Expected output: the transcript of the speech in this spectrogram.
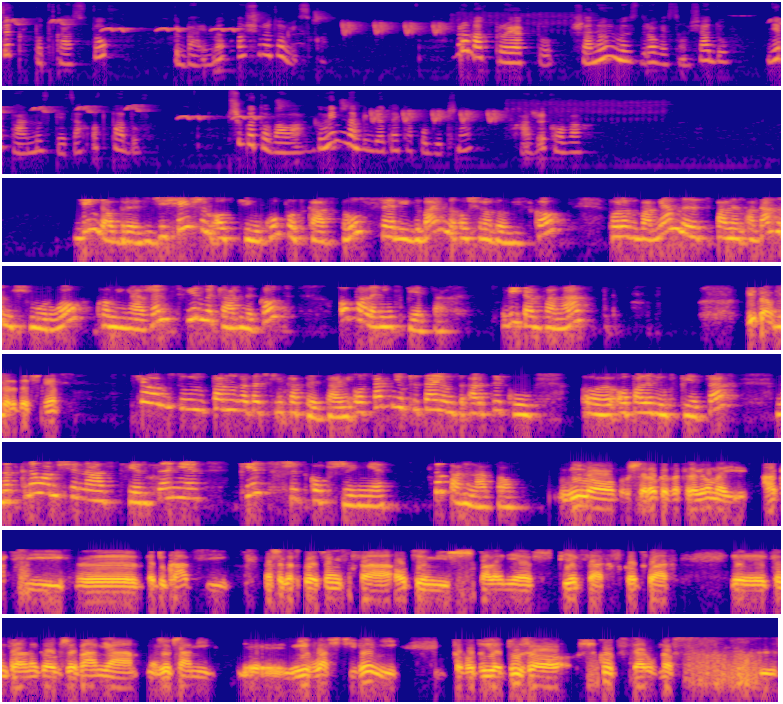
Cykl podcastów Dbajmy o środowisko. W ramach projektu Szanujmy zdrowie sąsiadów, nie palmy w piecach odpadów. Przygotowała Gminna Biblioteka Publiczna w Harzykowach. Dzień dobry. W dzisiejszym odcinku podcastu z serii Dbajmy o środowisko porozmawiamy z panem Adamem Szmurło, kominiarzem z firmy Czarny Kot o paleniu w piecach. Witam pana. Witam serdecznie. Chciałam tu panu zadać kilka pytań. Ostatnio czytając artykuł o paleniu w piecach, natknęłam się na stwierdzenie piec wszystko przyjmie. Co pan na to? Mimo szeroko zakrojonej akcji e, edukacji naszego społeczeństwa o tym, iż palenie w piecach, w kotłach e, centralnego ogrzewania rzeczami e, niewłaściwymi powoduje dużo szkód zarówno w,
